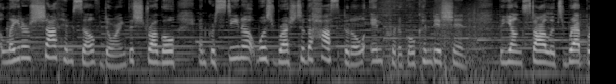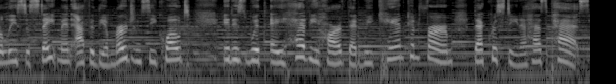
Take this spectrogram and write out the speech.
later shot himself during the struggle, and Christina was rushed to the hospital in critical condition. The young starlet's rep released a statement after the emergency quote, It is with a heavy heart that we can confirm that Christina has passed.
